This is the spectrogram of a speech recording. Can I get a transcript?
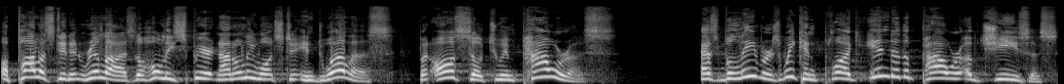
Apollos didn't realize the Holy Spirit not only wants to indwell us, but also to empower us. As believers, we can plug into the power of Jesus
